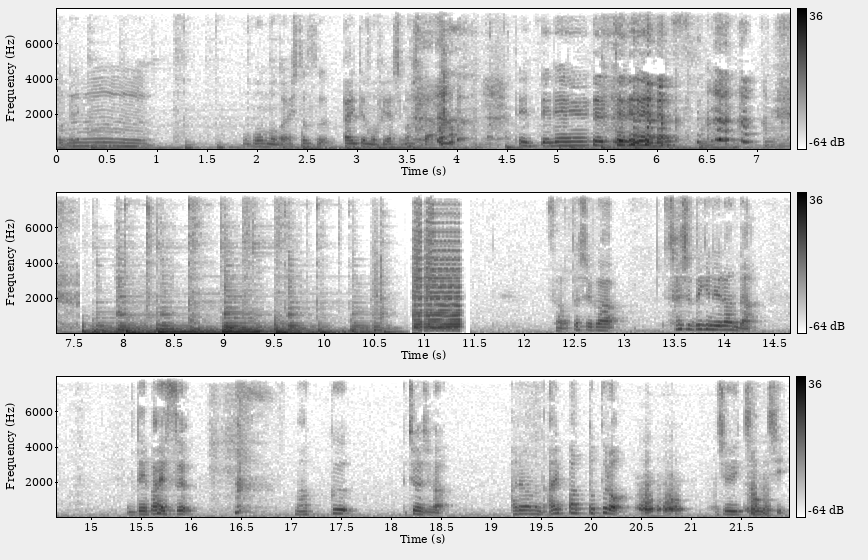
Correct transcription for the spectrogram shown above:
ことで、うん。ボンボが一つアイテムを増やしました。てってれてってれです。さあ私が最終的に選んだデバイス。Mac 違う違う。あれはなんだ？iPad Pro11 インチ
